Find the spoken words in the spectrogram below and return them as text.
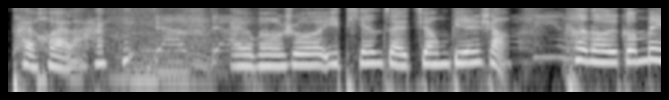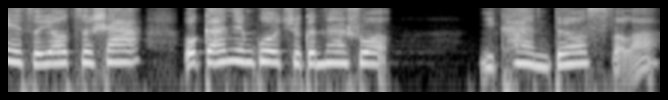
太坏了哈！还有朋友说，一天在江边上看到一个妹子要自杀，我赶紧过去跟她说：“你看，你都要死了。”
